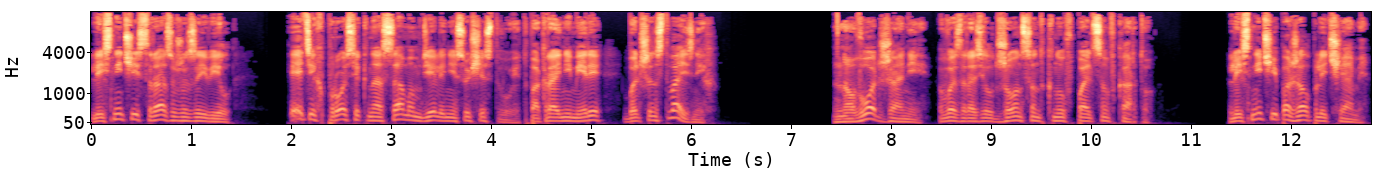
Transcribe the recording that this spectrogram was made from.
Лесничий сразу же заявил, этих просек на самом деле не существует, по крайней мере, большинства из них. «Но вот же они», — возразил Джонсон, ткнув пальцем в карту. Лесничий пожал плечами.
